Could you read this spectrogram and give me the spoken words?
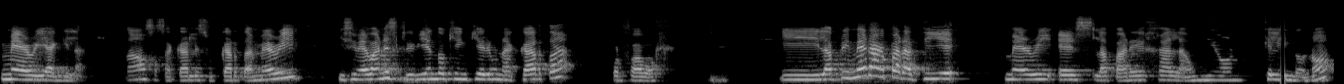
Mary Aguilar. Vamos a sacarle su carta a Mary. Y si me van escribiendo quién quiere una carta, por favor. Y la primera para ti, Mary, es la pareja, la unión. Qué lindo, ¿no?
